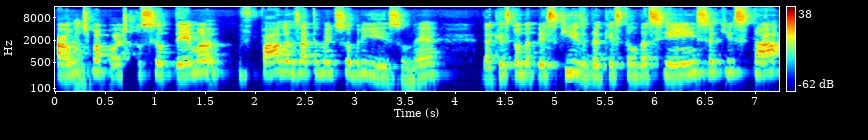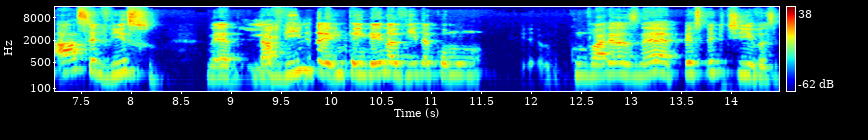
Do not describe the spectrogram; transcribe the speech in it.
a última parte do seu tema fala exatamente sobre isso, né, da questão da pesquisa, da questão da ciência que está a serviço né, da vida, entendendo a vida como com várias né, perspectivas.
